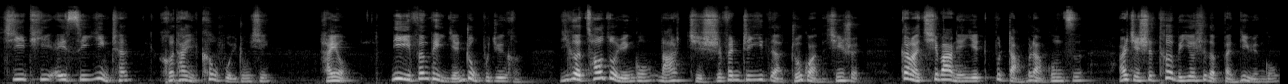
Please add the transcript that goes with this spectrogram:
GTAC 硬撑，何谈以客户为中心？还有。利益分配严重不均衡，一个操作员工拿几十分之一的主管的薪水，干了七八年也不涨不了工资，而且是特别优秀的本地员工，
